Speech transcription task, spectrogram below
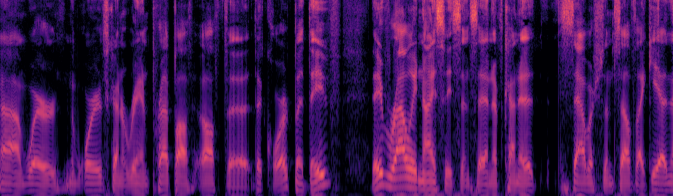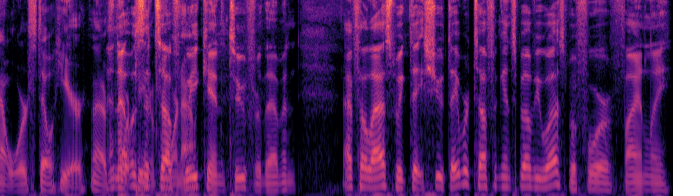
uh, where the Warriors kind of ran prep off, off the, the court, but they've they've rallied nicely since then. Have kind of established themselves like, yeah, no, we're still here. Uh, and that was a tough weekend too for them. And I felt last week they shoot they were tough against Bellevue West before finally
